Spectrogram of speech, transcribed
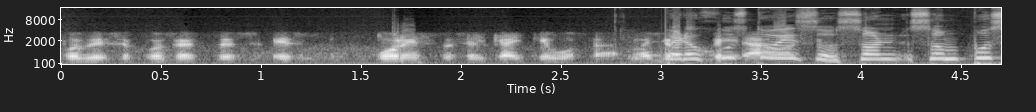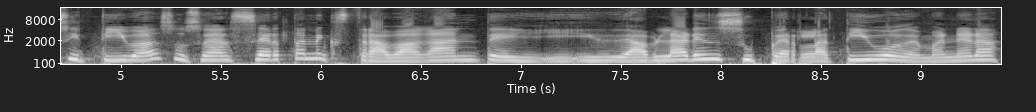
pues dice, pues este es, es por esto es el que hay que votar. Pero justo eso, son, son positivas, o sea, ser tan extravagante y, de hablar en superlativo de manera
